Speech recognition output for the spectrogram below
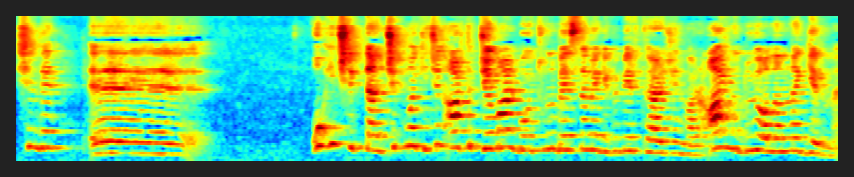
Şimdi eee o hiçlikten çıkmak için artık cemal boyutunu besleme gibi bir tercihin var. Aynı duyu alanına girme.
